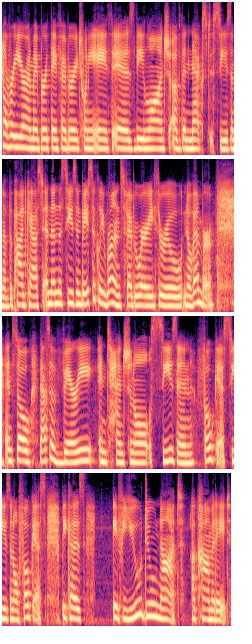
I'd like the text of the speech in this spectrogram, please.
every year on my birthday, February 28th, is the launch of the next season of the podcast. And then the season basically runs February through November. And so that's a very intentional season focus, seasonal focus, because if you do not accommodate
